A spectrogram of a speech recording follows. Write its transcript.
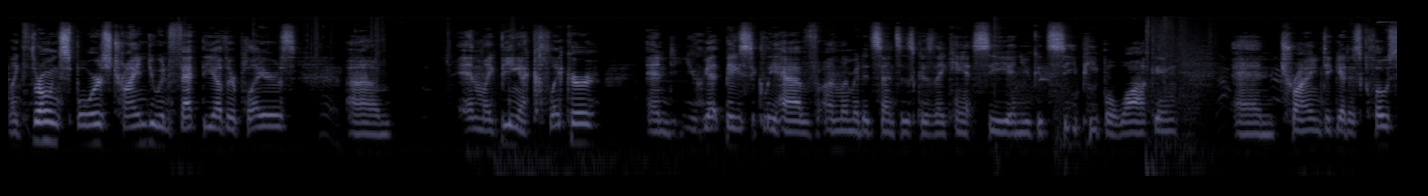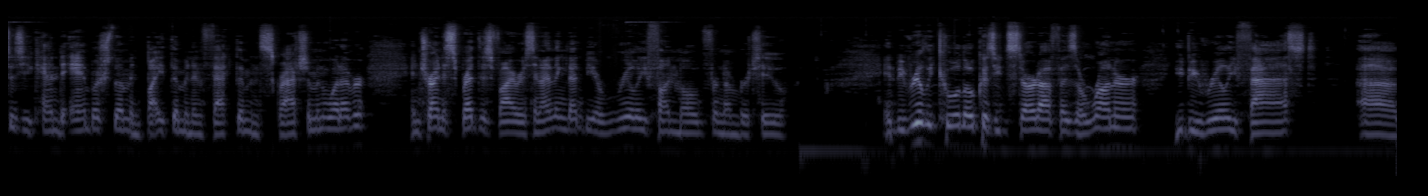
Like throwing spores, trying to infect the other players, um, and like being a clicker. And you get basically have unlimited senses because they can't see, and you could see people walking and trying to get as close as you can to ambush them and bite them and infect them and scratch them and whatever, and trying to spread this virus. And I think that'd be a really fun mode for number two. It'd be really cool though, because you'd start off as a runner, you'd be really fast, uh,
